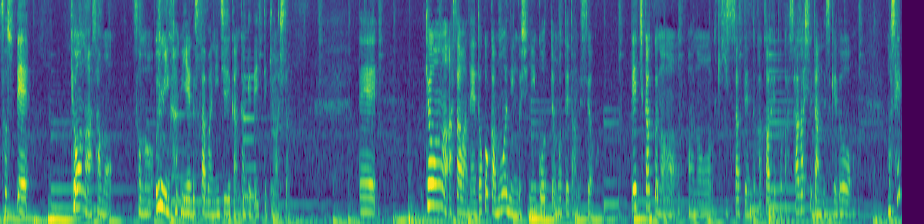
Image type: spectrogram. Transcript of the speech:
そして今日の朝もその海が見えるスタバに1時間かけて行ってきました。で今日の朝はねどこかモーニングしに行こうって思ってたんですよ。で近くのあの喫茶店とかカフェとか探してたんですけどもうせっ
